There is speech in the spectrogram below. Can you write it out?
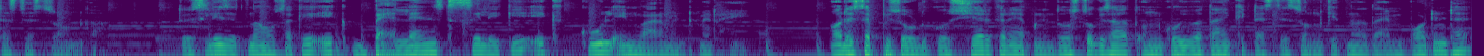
टेस्टेस्टेरोन का। तो इसलिए जितना हो सके एक बैलेंस्ड से लेके एक कूल इन्वायरमेंट में रहें। और इस एपिसोड को शेयर करें अपने दोस्तों के साथ उनको भी बताएँ कि टेस्टेस्टेरोन कितना ज़्यादा इंपॉर्टेंट है।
